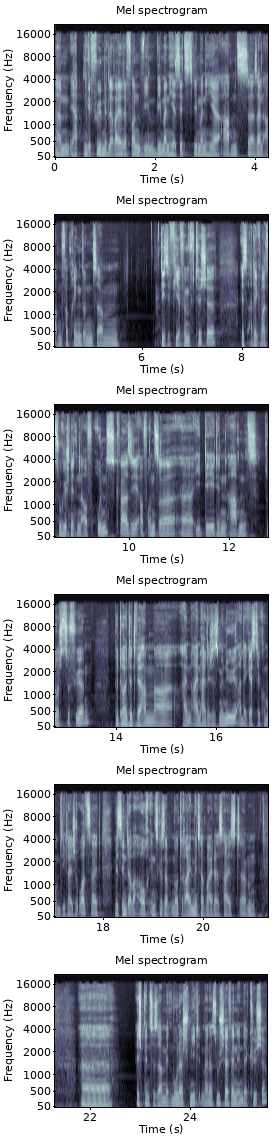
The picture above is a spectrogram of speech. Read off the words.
ähm, ihr habt ein Gefühl mittlerweile davon, wie, wie man hier sitzt, wie man hier abends äh, seinen Abend verbringt und ähm, diese vier, fünf Tische ist adäquat zugeschnitten auf uns quasi, auf unsere äh, Idee, den Abend durchzuführen. Bedeutet, wir haben äh, ein einheitliches Menü, alle Gäste kommen um die gleiche Uhrzeit. Wir sind aber auch insgesamt nur drei Mitarbeiter. Das heißt, ähm, äh, ich bin zusammen mit Mona Schmid, meiner Sous-Chefin, in der Küche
